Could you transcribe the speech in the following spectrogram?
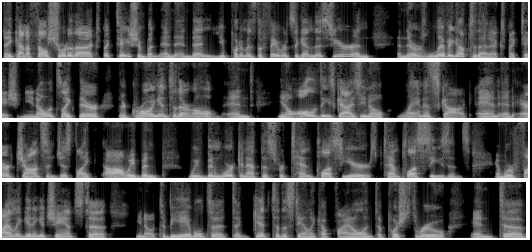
they kind of fell short of that expectation but and and then you put them as the favorites again this year and and they're living up to that expectation you know? It's like they're they're growing into their own. And you know, all of these guys, you know, Landeskog and and Erik Johnson, just like ah, oh, we've been we've been working at this for 10 plus years, 10 plus seasons, and we're finally getting a chance to, you know, to be able to to get to the Stanley Cup final and to push through and to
